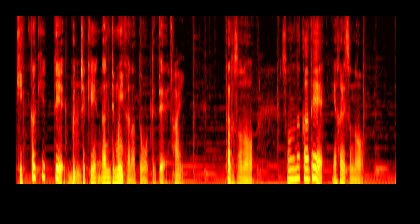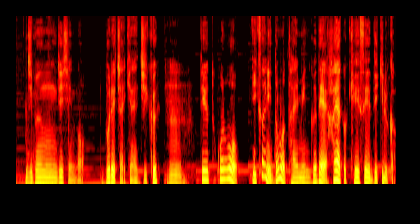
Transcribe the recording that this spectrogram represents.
きっかけってぶっちゃけ何でもいいかなと思ってて、はい。ただその、その中で、やはりその、自分自身のブレちゃいけない軸うん。っていうところを、いかにどのタイミングで早く形成できるか、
